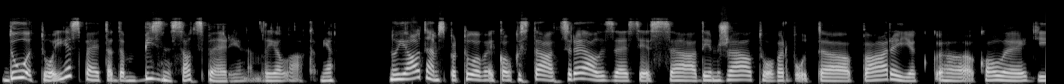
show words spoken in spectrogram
Dot to iespēju tādam biznesa atspērienam lielākam. Ja? Nu, jautājums par to, vai kaut kas tāds realizēsies, diemžēl to varbūt pārējie kolēģi,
